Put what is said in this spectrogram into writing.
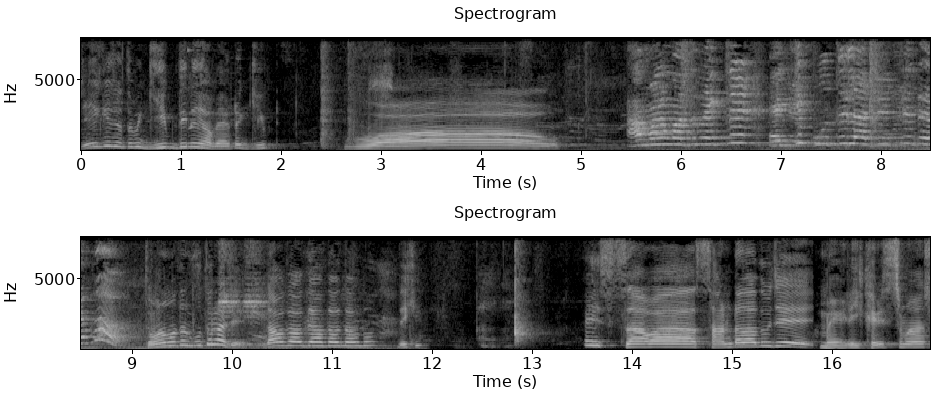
যে কিছু তুমি গিফট দিলেই হবে একটা গিফট ওয়াও আমার মতন একটি একটি পুতুল আছে একটু দেবো। তোমার মতন পুতুল আছে? দাও দাও দাও দাও দাও দাও দেখি। এই সাবা সান্টা দাদু যে। Merry Christmas!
